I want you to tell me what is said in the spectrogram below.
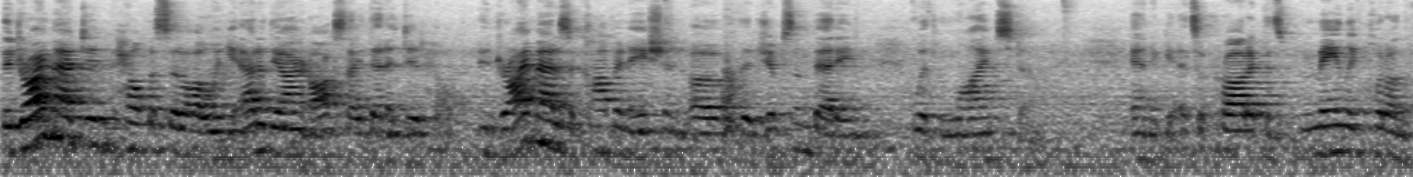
The dry mat didn't help us at all. When you added the iron oxide, then it did help. And dry mat is a combination of the gypsum bedding with limestone. And it's a product that's mainly put on the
